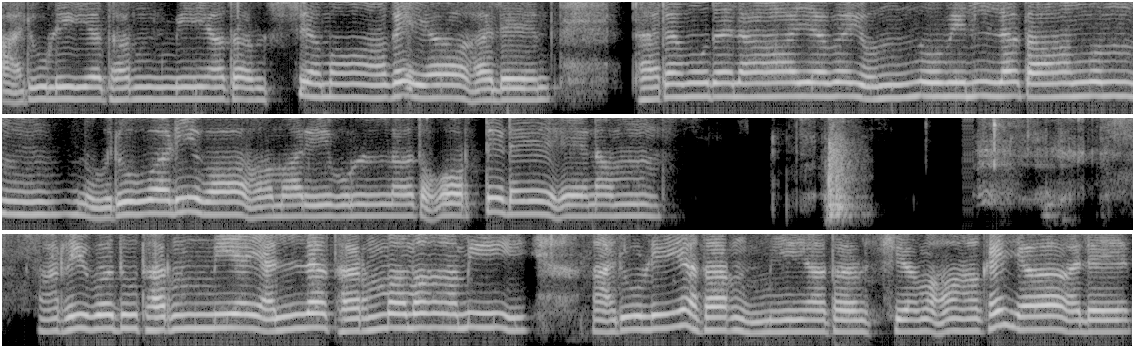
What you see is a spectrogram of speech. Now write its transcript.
അരുളിയ ധർമ്മിയ ദർശ്യമാകയാലേ ധരമുതലായവയൊന്നുമില്ല താങ്ങുന്നൊരു വടിവാമറിവുള്ളതോർത്തിടേണം. അറിവതു ധർമ്മിയല്ല ധർമ്മമാമി അരുളിയ ധർമ്മിയ ദർശ്യമാകയാലേ.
